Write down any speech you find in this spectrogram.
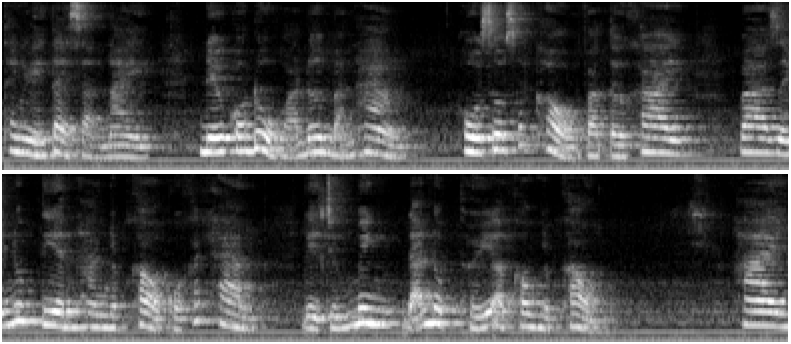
thanh lý tài sản này nếu có đủ hóa đơn bán hàng, hồ sơ xuất khẩu và tờ khai và giấy nộp tiền hàng nhập khẩu của khách hàng để chứng minh đã nộp thuế ở khâu nhập khẩu. 2.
